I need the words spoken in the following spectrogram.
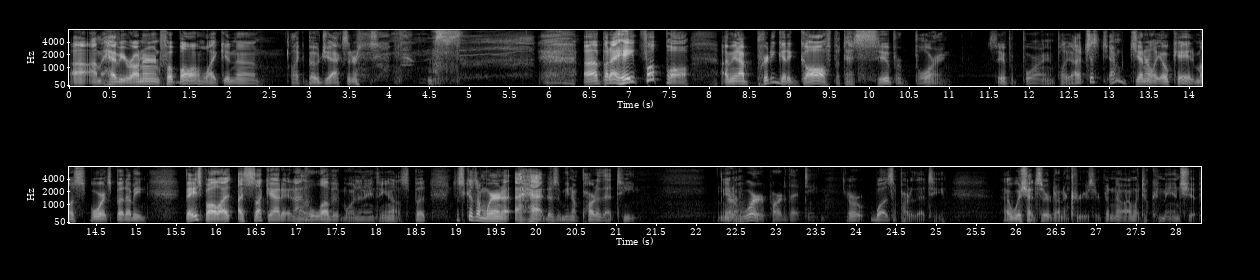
Uh, I'm a heavy runner in football, like in uh, like Bo Jackson or something. uh, but I hate football. I mean, I'm pretty good at golf, but that's super boring. Super boring. to Play. I just I'm generally okay at most sports, but I mean, baseball I, I suck at it and I love it more than anything else. But just because I'm wearing a, a hat doesn't mean I'm part of that team. You Or know, were part of that team. or was a part of that team. I wish I'd served on a cruiser, but no, I went to a command ship.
